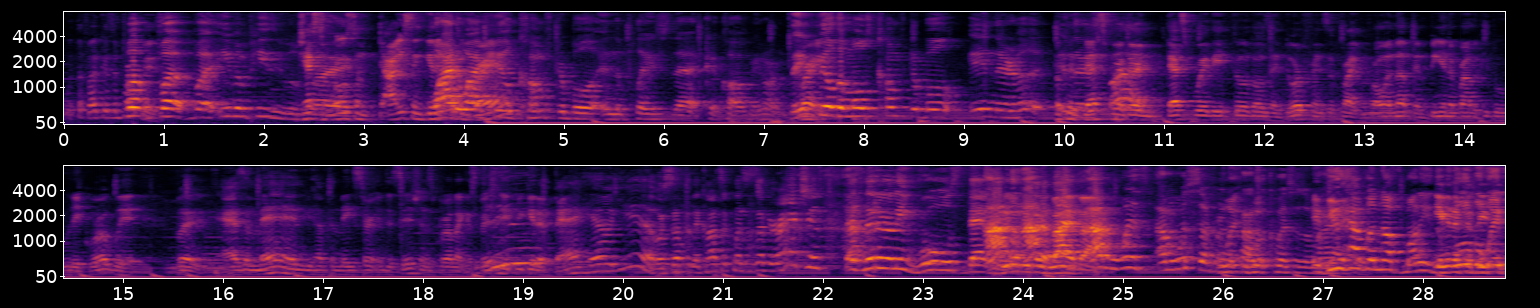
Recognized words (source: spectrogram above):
what the fuck is the purpose? But but but even Peasy was Just like, roll some dice and get it. why a do I grand? feel comfortable in the place that could cause me harm? They Right. feel the most comfortable in their hood. in Because their that's where they're that's where they feel those endorphins of like growing up and being around the people who they grew up with. But as a man, you have to make certain decisions, bro. Like especially if you get a bag, hell yeah, or suffer the consequences of your actions. That's literally rules that I'm, we don't I'm, with, abide by. I'm with I'm with suffering Wait, the consequences of if my you actions. have enough money to Even move away to from the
